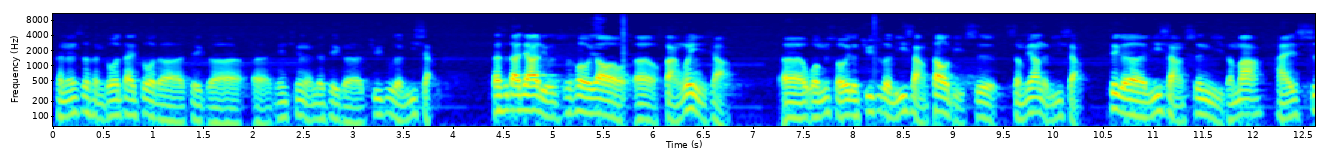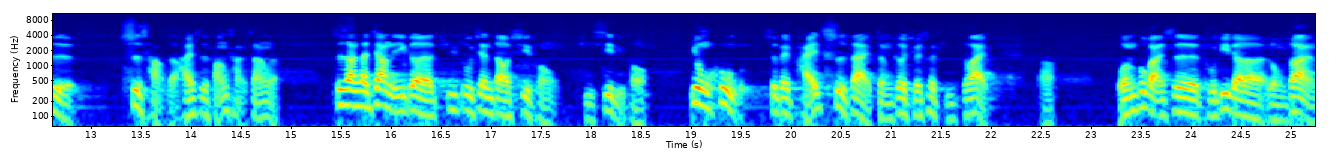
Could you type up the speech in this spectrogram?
可能是很多在座的这个呃年轻人的这个居住的理想。但是大家有时候要呃反问一下，呃我们所谓的居住的理想到底是什么样的理想？这个理想是你的吗？还是市场的？还是房产商的？事实上，在这样的一个居住建造系统体系里头，用户是被排斥在整个决策体之外的啊。我们不管是土地的垄断，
